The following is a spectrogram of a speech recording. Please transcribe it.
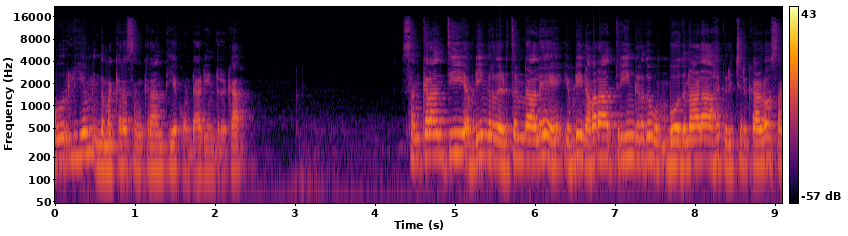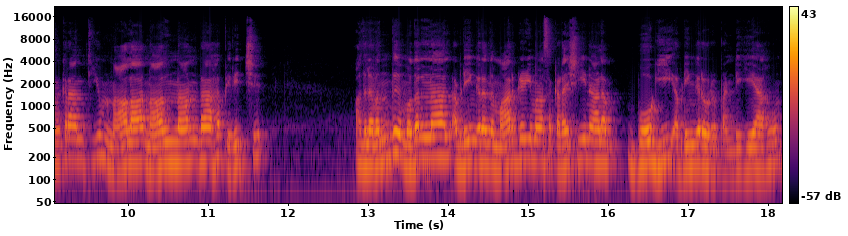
ஊர்லேயும் இந்த மக்கர சங்கராந்தியை கொண்டாடின்னு இருக்கா சங்கராந்தி அப்படிங்கிறத எடுத்துட்டாலே எப்படி நவராத்திரிங்கிறது ஒம்பது நாளாக பிரிச்சிருக்காளோ சங்கராந்தியும் நாலா நாலு நான்காக பிரித்து அதில் வந்து முதல் நாள் அப்படிங்கிற அந்த மார்கழி மாத கடைசி நாள போகி அப்படிங்கிற ஒரு பண்டிகையாகவும்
